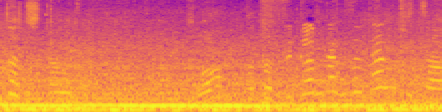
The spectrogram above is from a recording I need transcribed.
Kto ci tam? Co? Motocyklem tak za ten, czy co?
